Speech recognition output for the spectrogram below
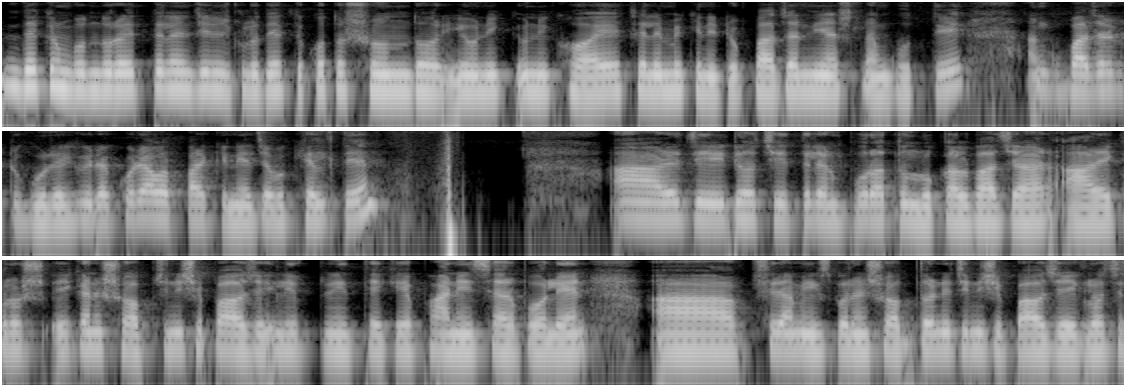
দেখুন বন্ধুরা, এই তেলের জিনিসগুলো দেখতে কত সুন্দর ইউনিক ইউনিক হয়। ছেলে মেয়েকে নিয়ে একটু বাজার নিয়ে আসলাম ঘুরতে। বাজারে একটু ঘুরে ঘুরে করে আবার পার্কে নিয়ে যাব খেলতে। আর যে এটা হচ্ছে তেলেন পুরাতন লোকাল বাজার। আর এগুলো এখানে সব জিনিসই পাওয়া যায়। ইলেকট্রনিক থেকে ফার্নিচার বলেন সিরামিক্স বলেন, সব ধরনের জিনিসই পাওয়া যায়। এগুলো হচ্ছে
